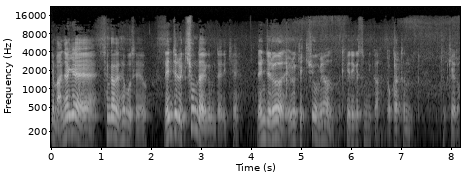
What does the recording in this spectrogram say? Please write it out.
만약에 생각을 해보세요. 렌즈를 키운다 이겁니다. 이렇게. 렌즈를 이렇게 키우면 어떻게 되겠습니까? 똑같은 두께로.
